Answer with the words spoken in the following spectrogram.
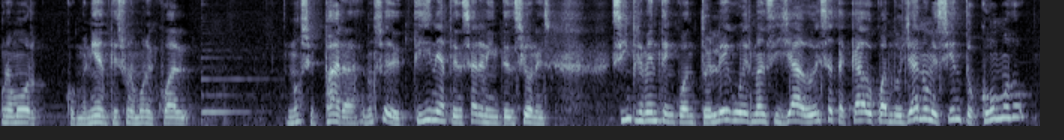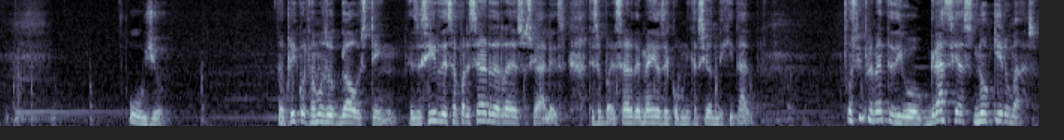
Un amor conveniente es un amor el cual no se para, no se detiene a pensar en intenciones. Simplemente en cuanto el ego es mancillado, es atacado, cuando ya no me siento cómodo, huyo. Aplico el famoso ghosting, es decir, desaparecer de redes sociales, desaparecer de medios de comunicación digital. O simplemente digo, gracias, no quiero más.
